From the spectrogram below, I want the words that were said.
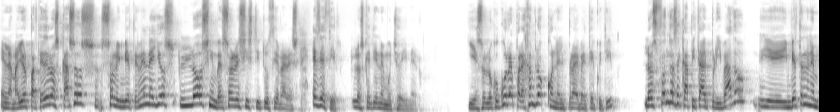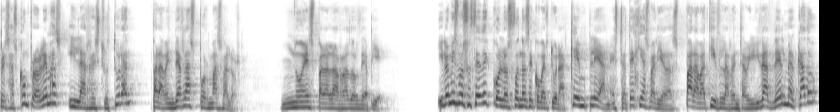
en la mayor parte de los casos, solo invierten en ellos los inversores institucionales, es decir, los que tienen mucho dinero. Y eso es lo que ocurre, por ejemplo, con el private equity. Los fondos de capital privado eh, invierten en empresas con problemas y las reestructuran para venderlas por más valor no es para el ahorrador de a pie. Y lo mismo sucede con los fondos de cobertura, que emplean estrategias variadas para batir la rentabilidad del mercado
